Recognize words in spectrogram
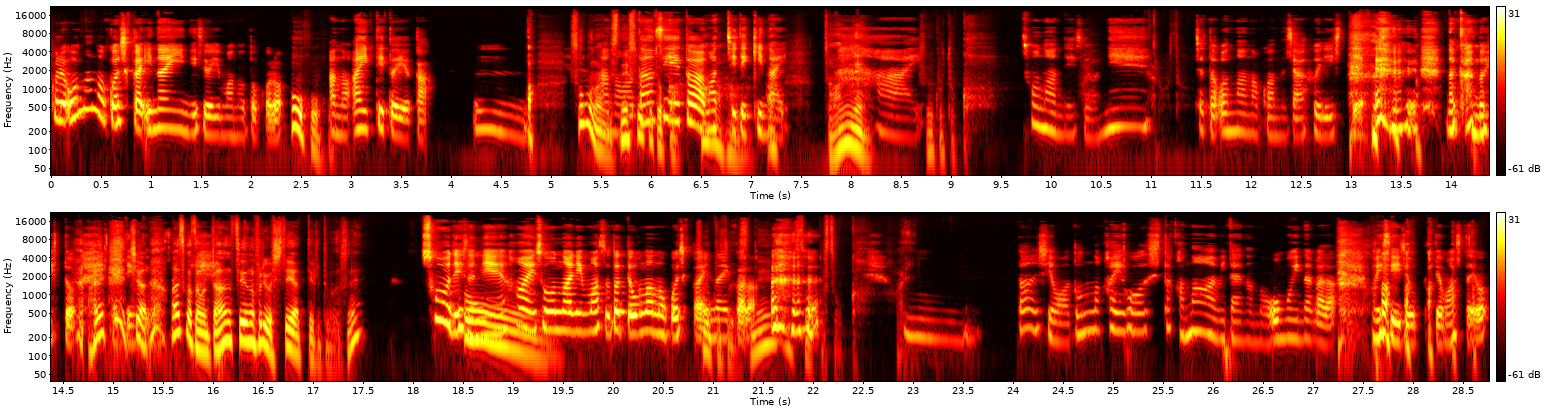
これ女の子しかいないんですよ、今のところ。ほうほう。あの、相手というか。うん。あそうなんあですね。の、男性とはマッチできな。あい。あ残念。はい。そういうことか。そうなんですよね。ちょっと女の子のじゃあふりして、中の人。あれ？じゃあ、あすかさんは男性のふりをしてやってるってことですね。そうですね。はい、そうなります。だって女の子しかいないから。そうか、そうか。はうい。ん男子はどんな会話をしたかなみたいなのを思いながらメッセージを送ってましたよ。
